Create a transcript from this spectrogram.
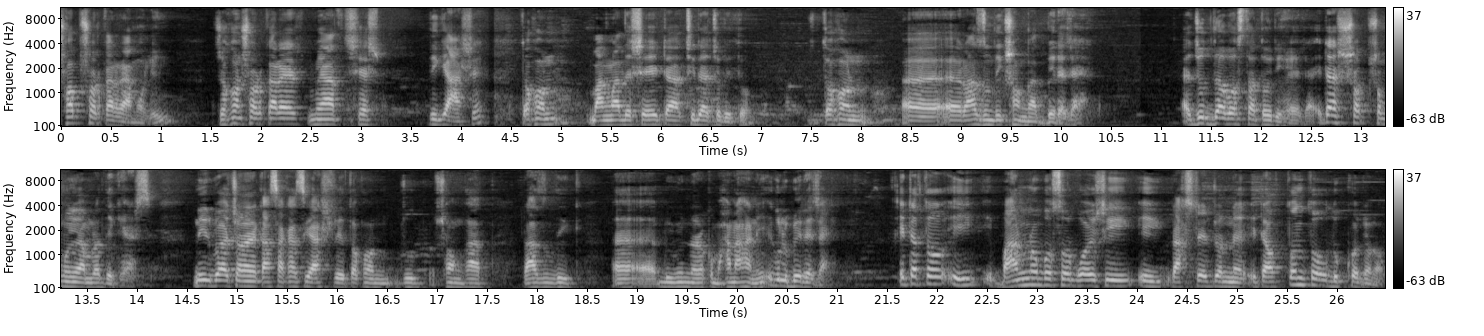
সব সরকারের আমলেই। যখন সরকারের মেয়াদ শেষ দিকে আসে, তখন বাংলাদেশে এটা চিরাচরিত। তখন রাজনৈতিক সংঘাত বেড়ে যায়। যুদ্ধাবস্থা তৈরি হয়ে যায়। এটা সব সময় আমরা দেখে আসছি। নির্বাচনের কাছাকাছি আসলে তখন যুদ্ধ, সংঘাত, রাজনৈতিক বিভিন্ন রকম হানাহানি এগুলো বেড়ে যায়। এটা তো এই বান্ন বছর বয়সী এই রাষ্ট্রের জন্য এটা অত্যন্ত দুঃখজনক,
